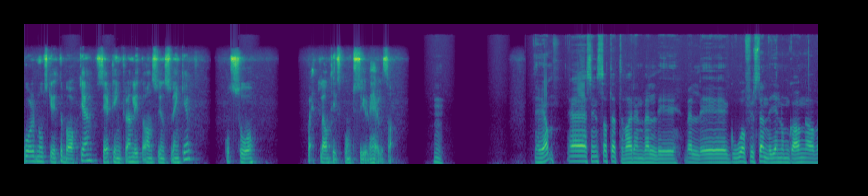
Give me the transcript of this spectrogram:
går noen skritt tilbake, ser ting fra en litt annen synsvinkel, og så på et eller annet tidspunkt syr det hele sammen. Hmm. Ja, jeg syns at dette var en veldig, veldig god og fullstendig gjennomgang av,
